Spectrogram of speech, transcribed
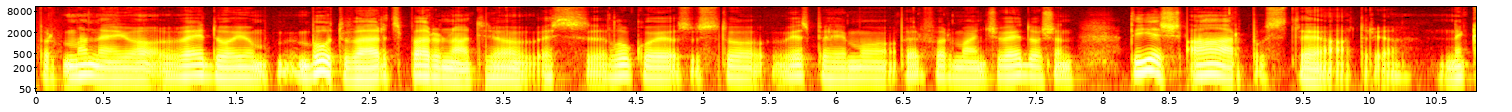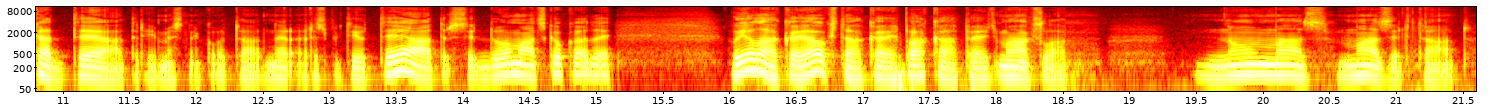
Par manējo veidojumu būtu vērts parunāt, jo es lūkojos uz to iespējamo performāņu veidošanu tieši ārpus teātris. Ja. Nekad teātrī mēs neko tādu nedarām. Respektīvi, teātris ir domāts kaut kādai lielākai, augstākai pakāpei mākslā. Nu, maz, maz ir tādu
